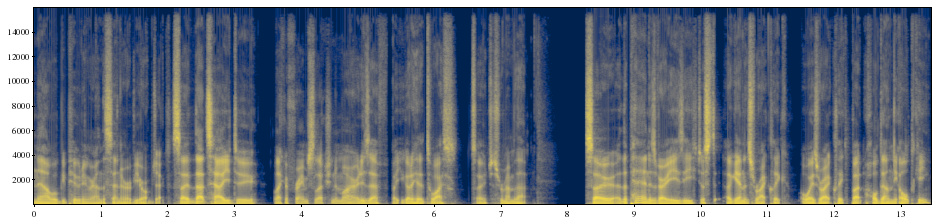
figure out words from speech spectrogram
now we'll be pivoting around the center of your object. So that's how you do like a frame selection in Maya. It is F, but you got to hit it twice. So just remember that. So the pan is very easy. Just again, it's right click, always right click, but hold down the Alt key.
